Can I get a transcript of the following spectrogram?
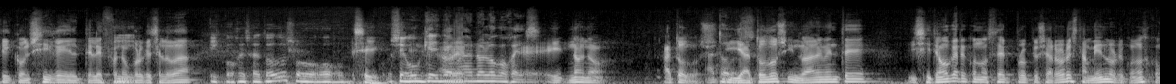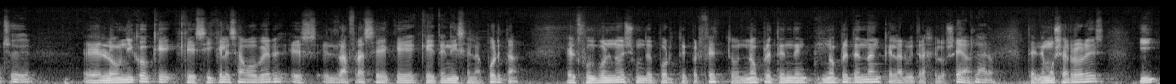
que consigue el teléfono porque se lo da. ¿Y coges a todos o Sí. según quien llama ver, no lo coges? eh, no, no, a todos. A todos. Y a todos, indudablemente, y si tengo que reconocer propios errores, también los reconozco. Sí. Eh, lo único que, que sí que les hago ver es, es la frase que, que tenéis en la puerta. El fútbol no es un deporte perfecto, no, pretenden, no pretendan que el arbitraje lo sea. Claro. Tenemos errores y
